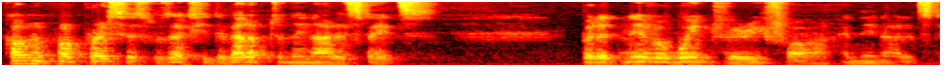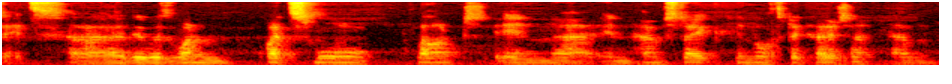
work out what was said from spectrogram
carbon in pulp process was actually developed in the United States, but it never went very far in the United States. Uh, there was one quite small plant in uh, in Homestake in North Dakota. Um,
